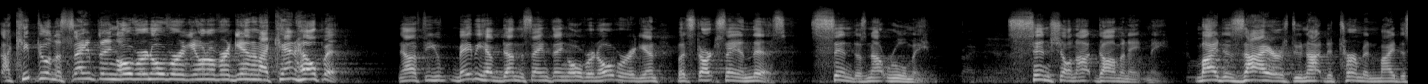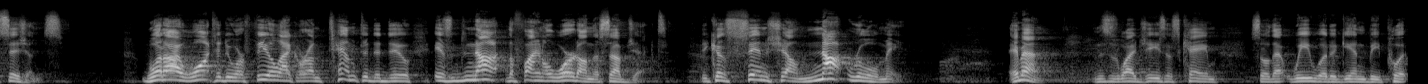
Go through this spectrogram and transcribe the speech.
I keep doing the same thing over and over again and over again, and I can't help it. Now, if you maybe have done the same thing over and over again, but start saying this sin does not rule me, sin shall not dominate me. My desires do not determine my decisions. What I want to do or feel like or I'm tempted to do is not the final word on the subject because sin shall not rule me. Amen. And this is why Jesus came so that we would again be put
